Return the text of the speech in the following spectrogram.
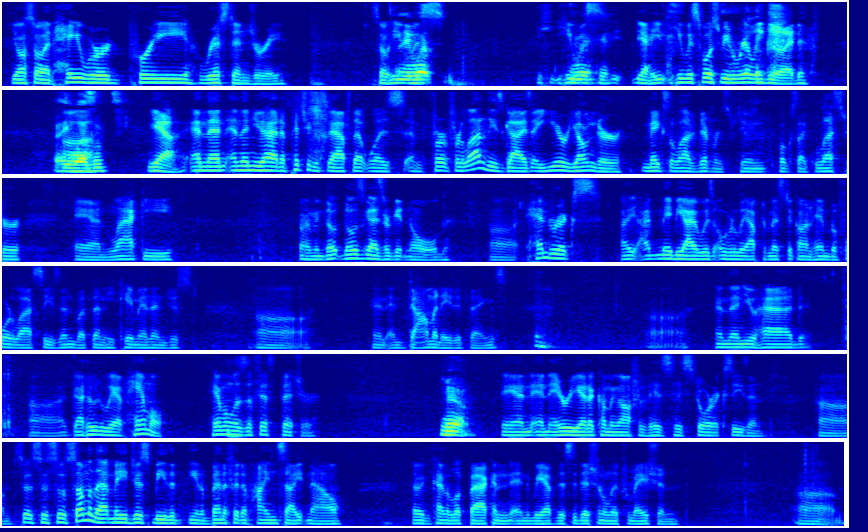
You also had Heyward pre wrist injury, so he, he was, was he, he was yeah he, he was supposed to be really good. He uh, wasn't. Yeah, and then and then you had a pitching staff that was for for a lot of these guys a year younger makes a lot of difference between folks like Lester and Lackey. I mean, th- those guys are getting old. Uh, Hendricks, I, I, maybe I was overly optimistic on him before last season, but then he came in and just uh, and, and dominated things. Uh, and then you had, uh, God, who do we have? Hammel. Hammel is the fifth pitcher. Yeah. And and Arrieta coming off of his historic season. Um, so, so so some of that may just be the you know benefit of hindsight now That we can kind of look back and, and we have this additional information. Um,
